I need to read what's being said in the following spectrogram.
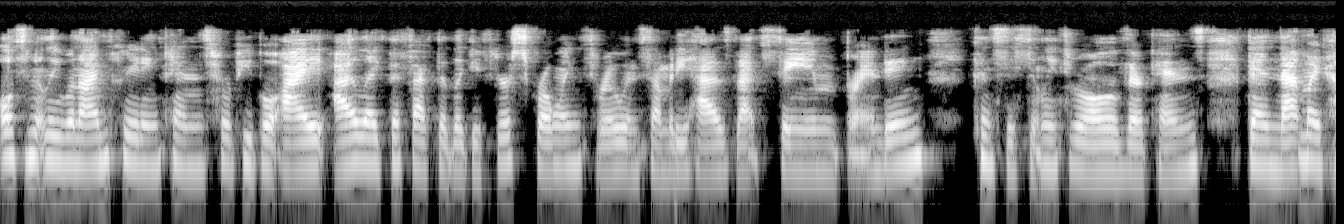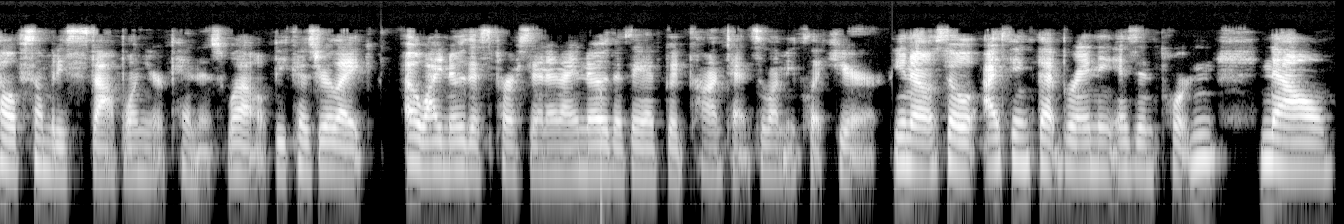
ultimately when i'm creating pins for people i i like the fact that like if you're scrolling through and somebody has that same branding consistently through all of their pins then that might help somebody stop on your pin as well because you're like oh i know this person and i know that they have good content so let me click here you know? So i think that branding is important. Now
